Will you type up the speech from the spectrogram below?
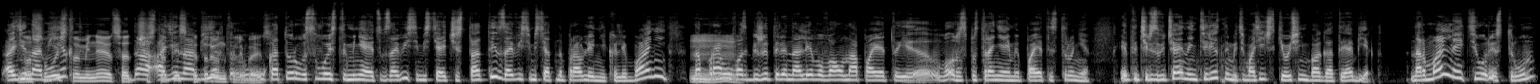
Один но объект, свойства меняются от да, частоты, один с которой он объект, у колебается. которого свойства меняются в зависимости от частоты, в зависимости от направления колебаний. Направо Мгм. у вас бежит или налево волна по этой, э, распространяемая по этой струне. Это чрезвычайно интересный математически очень богатый объект. Нормальная теория струн,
